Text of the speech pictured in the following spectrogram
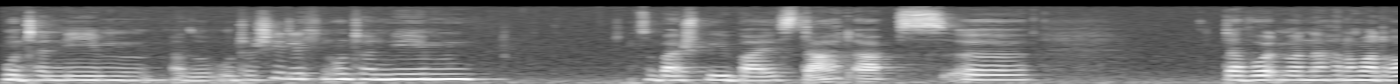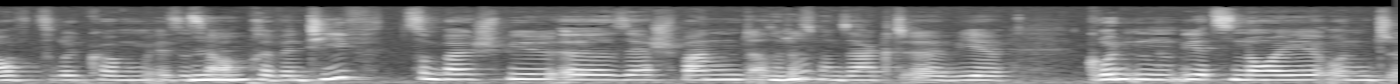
Unternehmen, also unterschiedlichen Unternehmen, zum Beispiel bei Startups. Äh, da wollten wir nachher nochmal drauf zurückkommen, ist es mhm. ja auch präventiv zum Beispiel äh, sehr spannend, also mhm. dass man sagt, äh, wir gründen jetzt neu und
